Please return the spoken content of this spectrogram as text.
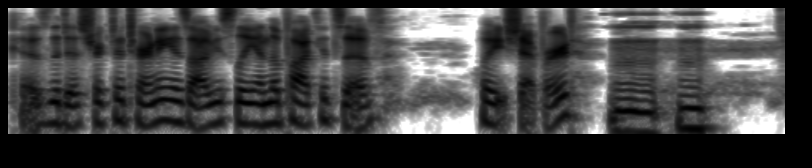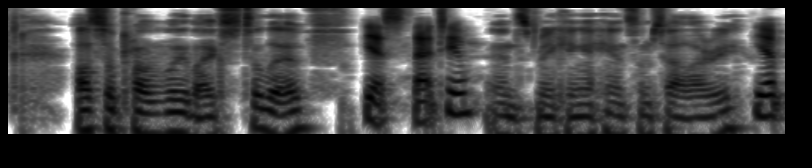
because the district attorney is obviously in the pockets of Hoyt Shepherd. hmm Also, probably likes to live Yes, that too. and is making a handsome salary. Yep.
